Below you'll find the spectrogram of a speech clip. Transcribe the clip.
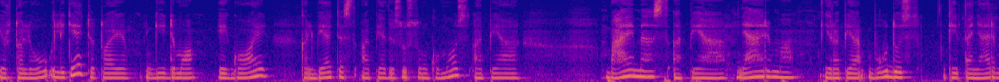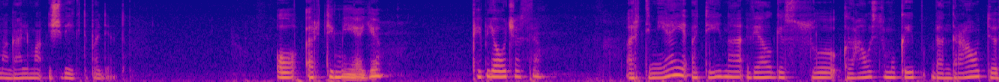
ir toliau lydėti toj gydimo eigoj, kalbėtis apie visus sunkumus, apie baimės, apie nerimą ir apie būdus, kaip tą nerimą galima išveikti padėti. O artimieji, kaip jaučiasi? Artimieji ateina vėlgi su klausimu, kaip bendrauti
